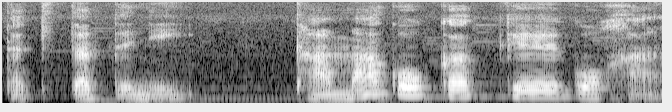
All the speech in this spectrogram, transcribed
炊きたてに卵かけご飯。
